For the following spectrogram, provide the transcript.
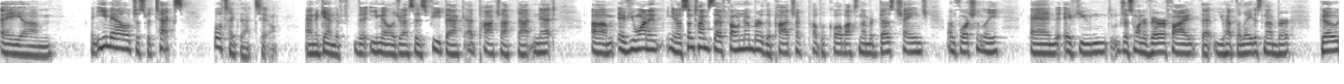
a um, an email just with text, we'll take that too. And again, the, the email address is feedback at podshock.net. Um, if you want to, you know, sometimes the phone number, the Podshock public call box number does change, unfortunately. And if you just want to verify that you have the latest number, go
